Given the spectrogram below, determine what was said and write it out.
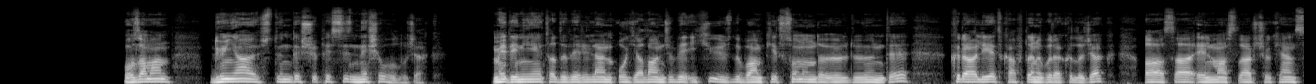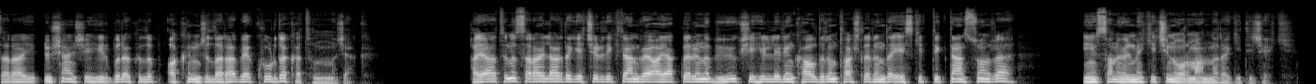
O zaman dünya üstünde şüphesiz neşe olacak. Medeniyet adı verilen o yalancı ve iki yüzlü vampir sonunda öldüğünde kraliyet kaftanı bırakılacak, asa elmaslar çöken saray, düşen şehir bırakılıp akıncılara ve kurda katılınacak. Hayatını saraylarda geçirdikten ve ayaklarını büyük şehirlerin kaldırım taşlarında eskittikten sonra insan ölmek için ormanlara gidecek.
